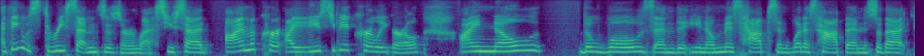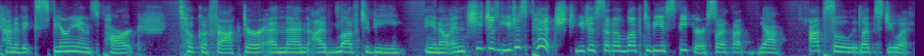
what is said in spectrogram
I think it was three sentences or less. You said, "I'm a cur- I used to be a curly girl. I know the woes and the you know mishaps and what has happened so that kind of experience part took a factor and then i'd love to be you know and she just you just pitched you just said i'd love to be a speaker so i thought yeah absolutely let's do it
